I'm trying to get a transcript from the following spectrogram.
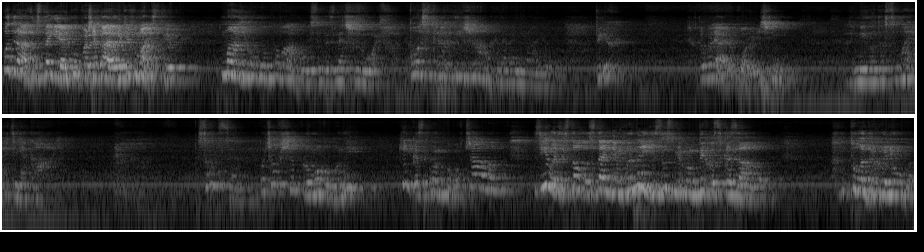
одразу стає купа жахайликів майстрів. Маю повагу усюди значну, острах і жах наганяю. Тих, хто гуляє пору нічну, вміло до смерті лякаю. Сонце, почувши промову луни, секунд помовчало, з'їла зі столу останнім вини і з усміхом тихо сказала. Подруга Люба,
